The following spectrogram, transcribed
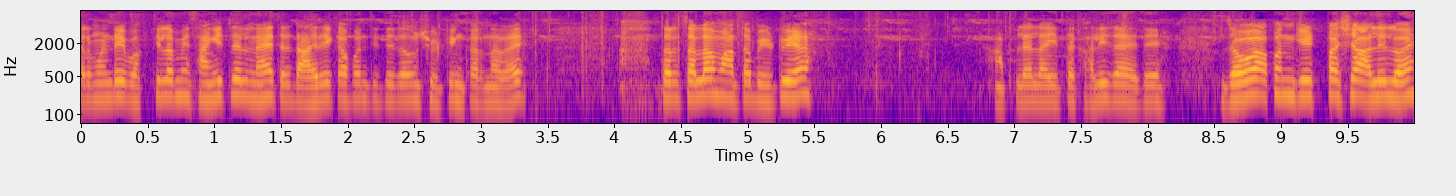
तर म्हणजे भक्तीला मी सांगितलेलं नाही तर डायरेक्ट आपण तिथे जाऊन शूटिंग करणार आहे. तर चला मग आता भेटूया. आपल्याला इथं खाली जायचं आहे जवळ आपण गेटपाशी आलेलो आहे.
